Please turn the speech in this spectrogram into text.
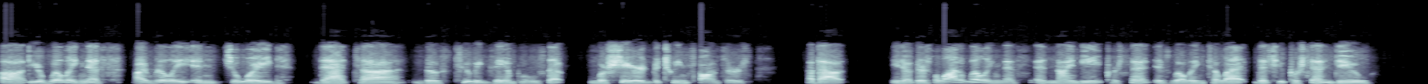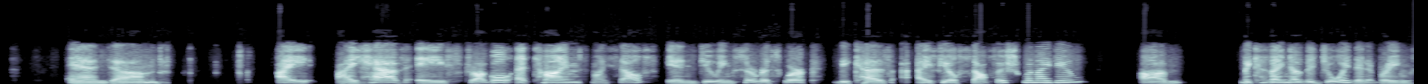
uh, your willingness. I really enjoyed that uh, those two examples that were shared between sponsors about you know there's a lot of willingness and 98% is willing to let the 2% do and um, i i have a struggle at times myself in doing service work because i feel selfish when i do um, because i know the joy that it brings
